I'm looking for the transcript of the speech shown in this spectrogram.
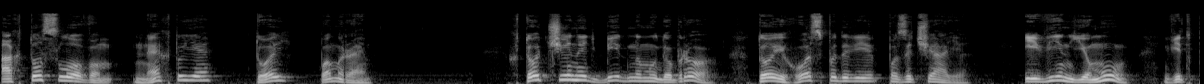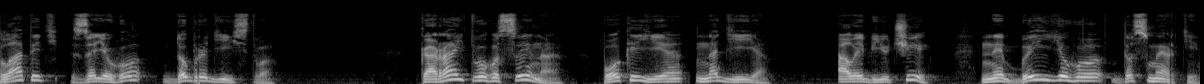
а хто словом нехтує, той помре. Хто чинить бідному добро, той Господові позичає, і він йому відплатить за його добродійство. Карай твого сина, поки є надія, але б'ючи, не бий його до смерті.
